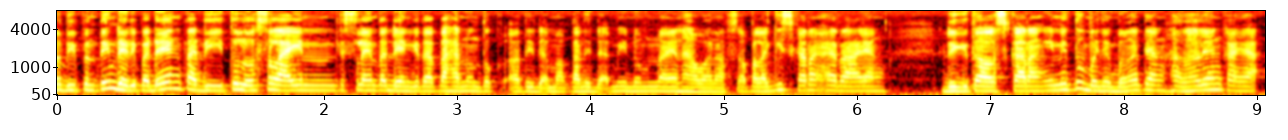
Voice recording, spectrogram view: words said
lebih penting daripada yang tadi itu loh selain selain tadi yang kita tahan untuk uh, tidak makan tidak minum menahan hawa nafsu. Apalagi sekarang era yang digital sekarang ini tuh banyak banget yang hal-hal yang kayak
